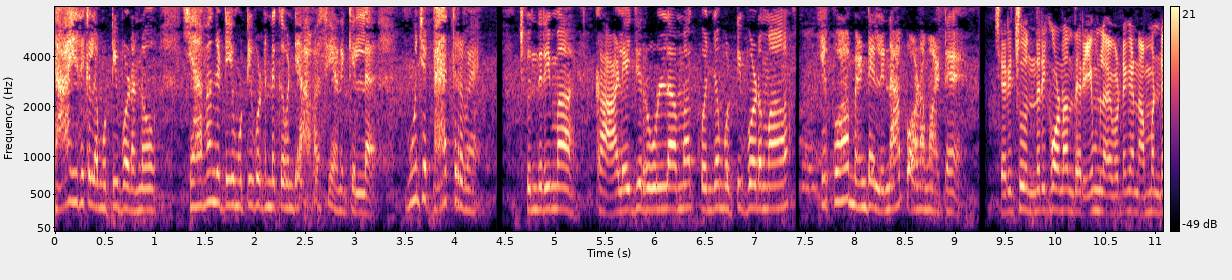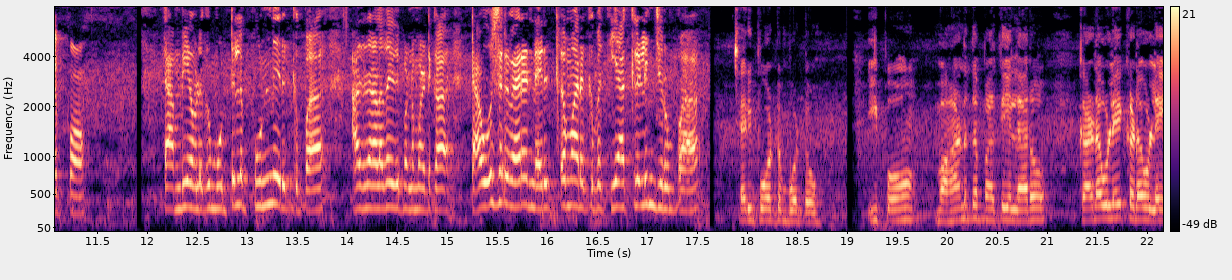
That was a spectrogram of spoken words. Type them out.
நான் இதுக்குள்ள முட்டி போடணும்? எவங்கிட்டயும் முட்டி போட்டு நிற்க வேண்டிய அவசியம் எனக்கு இல்லை. மூஞ்ச பேத்துருவேன். சுந்தரிமா காலேஜ் ரூல் இல்லாம கொஞ்சம் முட்டி போடுமா? எப்போ மெண்டல் நான் போட மாட்டேன். சரி சுந்தரி கோணம் தெரியும்ல. விடுங்க நம்ம நிற்போம் தம்பி அவளுக்கு முட்டில புண்ணு இருக்குப்பா. அதனாலதான் இது பண்ண மாட்டேக்கா. டவுசர் வேற நெருக்கமா இருக்கு பத்தியா? கிழிஞ்சிரும்பா. சரி போட்டும் போட்டும். இப்போ வானத்தை பார்த்து எல்லாரும் கடவுளே கடவுளே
